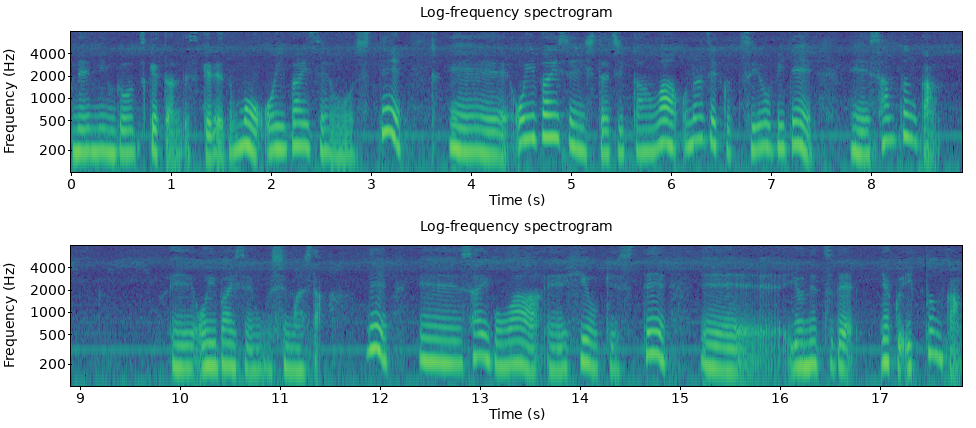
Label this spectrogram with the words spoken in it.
ネーミングをつけたんですけれども追い焙煎をして、えー、追い焙煎した時間は同じく強火で、えー、3分間、えー、追い焙煎をしました。で、えー、最後は、えー、火を消して、えー、余熱で約1分間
